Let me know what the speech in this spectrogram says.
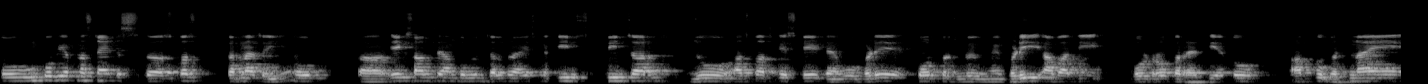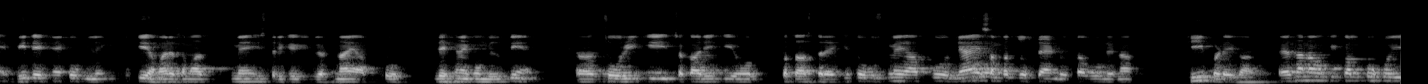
तो उनको भी अपना स्टैंड स्पष्ट करना चाहिए। और एक साल से आंदोलन चल रहा है। इसमें तीन तीन, चार जो आसपास के स्टेट हैं, वो बड़े तौर पर जुड़े हुए हैं। बड़ी आबादी बॉर्डरों पर रहती है। तो आपको घटनाएँ भी देखने को मिलेंगी, क्योंकि हमारे समाज में इस तरीके की घटनाएँ आपको देखने को मिलती हैं। चोरी की, चकारी की और पचास तरह की। तो उसमें आपको न्याय संबद्ध जो स्टैंड होता है, वो लेना ही पड़ेगा। ऐसा ना हो कि कल को कोई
